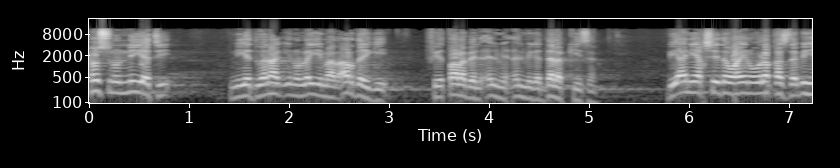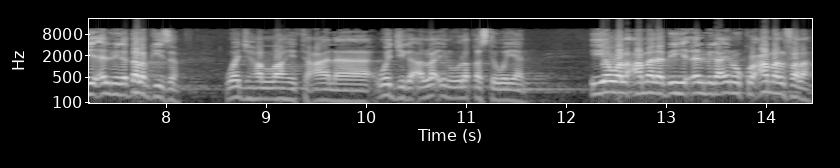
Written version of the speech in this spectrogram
xusnu niyati niyad wanaag inuu la yimaado ardaygii fii alabi alcilmi cilmiga dalabkiisa. Bian yaqsida waa inuu ula qasta bihi cilmiga dalabkiisa. Wajha allahi tacaala wejiga alla inuu ula qasto weeyaan. Iyo walcamala bihi cilmiga inuu ku camal fala.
